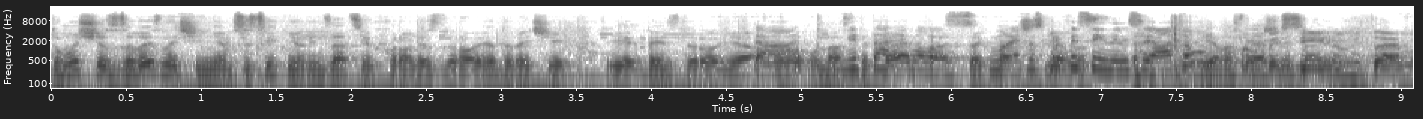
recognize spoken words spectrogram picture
Тому що за визначенням Всесвітньої організації охорони здоров'я, до речі, День здоров'я Так, у нас вітаємо тепер. вас так, так, так. майже з Я професійним святом. Я вас. Професійно вітаємо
